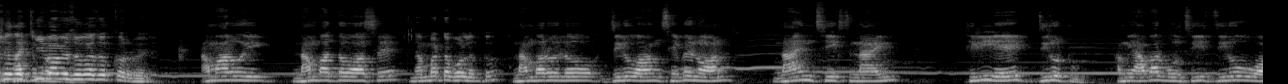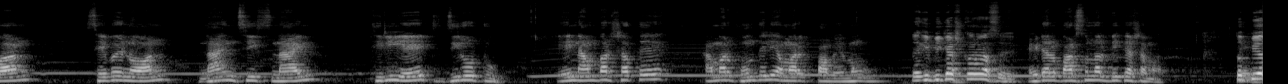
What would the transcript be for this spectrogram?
সাথে কীভাবে যোগাযোগ করবে? আমার ওই নাম্বার দেওয়া আছে। নাম্বারটা বলেন তো। নাম্বার হলো zero one seven one nine six nine three eight zero two. আমি আবার বলছি zero one seven one nine six nine three eight zero two. এই নাম্বার সাথে আমার ফোন দিলে আমার পাবে এবং এটা কি বিকাশ করা আছে? এটা হলো পার্সোনাল বিকাশ আমার। তো প্রিয়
